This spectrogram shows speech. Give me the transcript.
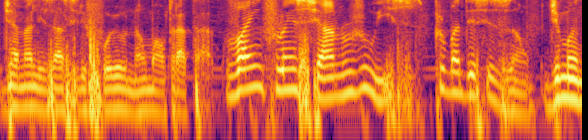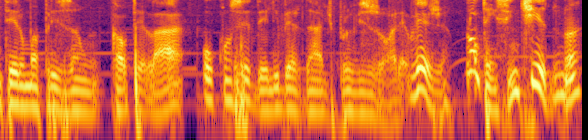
de analisar se ele foi ou não maltratado. Vai influenciar no juiz para uma decisão de manter uma prisão cautelar ou conceder liberdade provisória. Veja, não tem sentido, né?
